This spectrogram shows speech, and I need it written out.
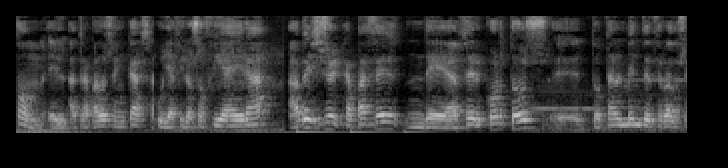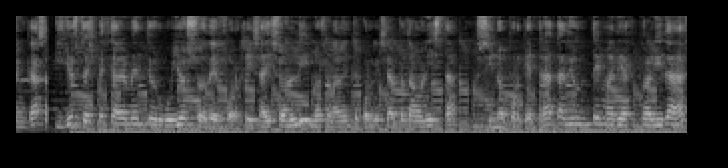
Home, el Atrapados en Casa, cuya filosofía era a ver si sois capaces de hacer cortos eh, totalmente encerrados en casa. Y yo estoy especialmente orgulloso de For His Eyes Only, no solamente porque sea el protagonista, sino porque trata de un tema de actualidad,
